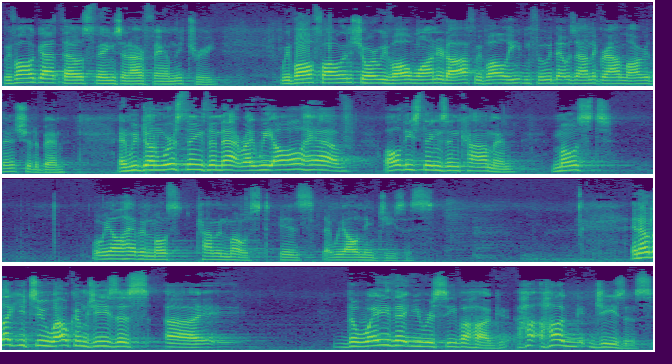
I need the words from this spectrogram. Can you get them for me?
We've all got those things in our family tree. We've all fallen short. We've all wandered off. We've all eaten food that was on the ground longer than it should have been. And we've done worse things than that, right? We all have all these things in common. Most, what we all have in most common most is that we all need Jesus. And I would like you to welcome Jesus uh, the way that you receive a hug. H- hug Jesus,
